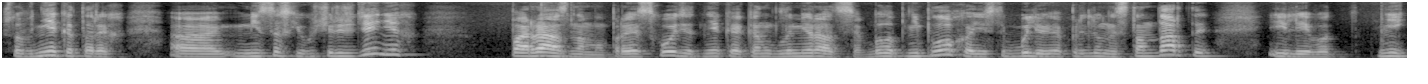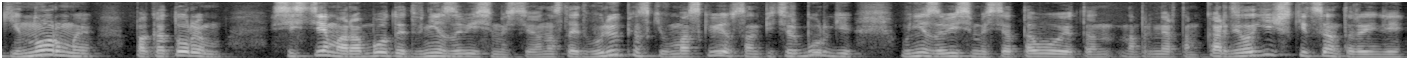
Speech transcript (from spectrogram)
что в некоторых э, медицинских учреждениях по-разному происходит некая конгломерация. Было бы неплохо, если были определенные стандарты или вот некие нормы, по которым система работает вне зависимости. Она стоит в Урюпинске, в Москве, в Санкт-Петербурге, вне зависимости от того, это, например, там кардиологический центр или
